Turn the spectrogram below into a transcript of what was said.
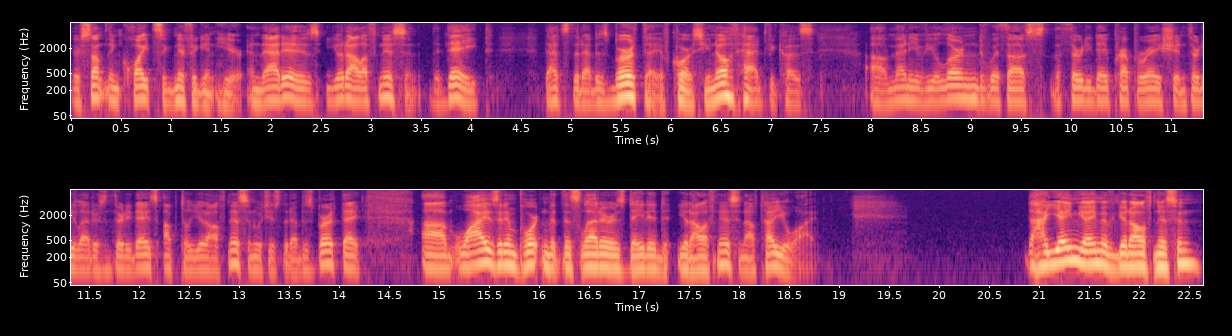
there's something quite significant here, and that is Yud Aleph Nissen, the date. That's the Rebbe's birthday. Of course, you know that because uh, many of you learned with us the 30 day preparation, 30 letters in 30 days, up till Yud Aleph Nissen, which is the Rebbe's birthday. Um, why is it important that this letter is dated Yud Aleph Nissen? I'll tell you why. The Hayom Yom of Yud Aleph Nissen,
